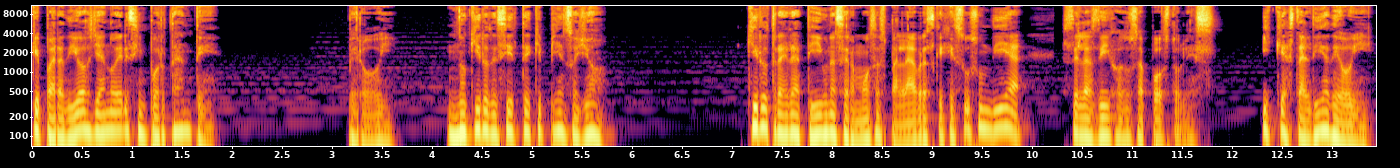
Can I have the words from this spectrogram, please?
que para Dios ya no eres importante. Pero hoy no quiero decirte qué pienso yo quiero traer a ti unas hermosas palabras que Jesús un día se las dijo a sus apóstoles y que hasta el día de hoy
